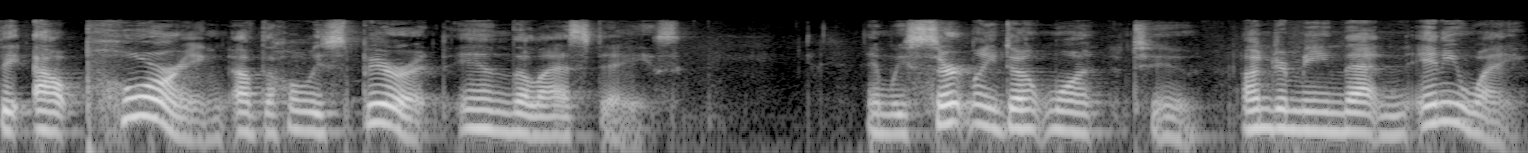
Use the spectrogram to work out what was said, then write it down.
the outpouring of the Holy Spirit in the last days. And we certainly don't want to undermine that in any way.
